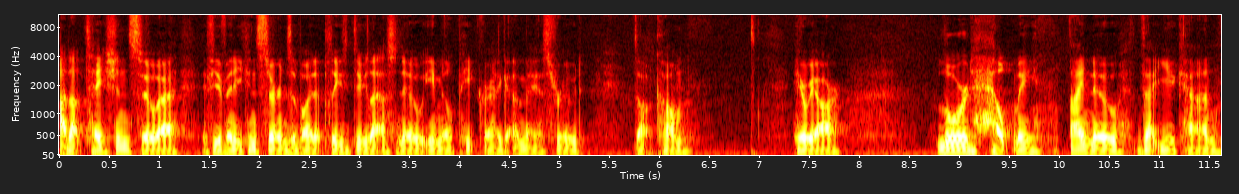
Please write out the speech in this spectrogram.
adaptation, so uh, if you have any concerns about it, please do let us know. Email petegreig at Here we are. Lord, help me. I know that you can.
